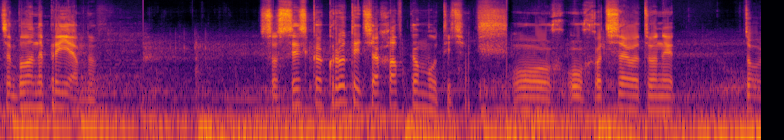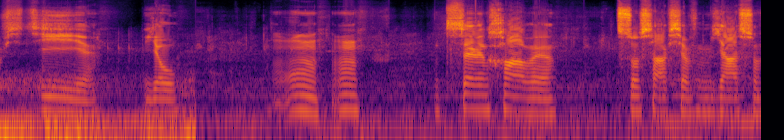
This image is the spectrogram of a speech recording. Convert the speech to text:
Це було неприємно. Сосиска крутиться, хавка мутиться. Ох, ох, оце от вони товсті. Йоу. М, м. Це він хаває. Сосався в м'ясо.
